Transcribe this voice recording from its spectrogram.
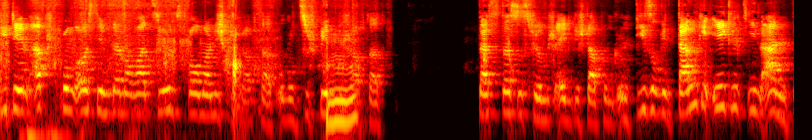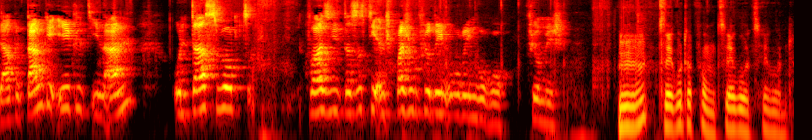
die den Absprung aus dem Generationstrauma nicht geschafft hat oder zu spät mhm. geschafft hat. Das, das ist für mich eigentlich der Punkt. Und dieser Gedanke ekelt ihn an. Der Gedanke ekelt ihn an. Und das wird quasi, das ist die Entsprechung für den Uringeruch, für mich. Mhm. Sehr guter Punkt. Sehr gut, sehr gut.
